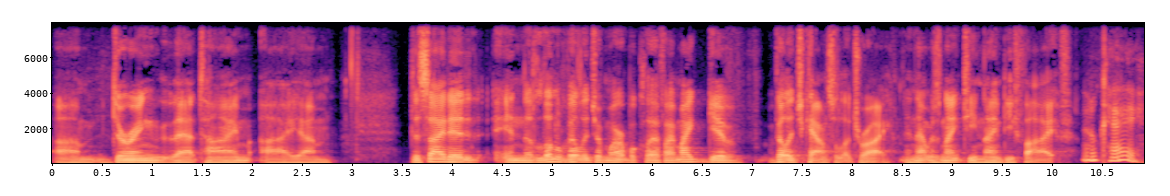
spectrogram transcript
Um, during that time, I um, decided in the little village of Marble Cliff, I might give village council a try, and that was 1995. Okay.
